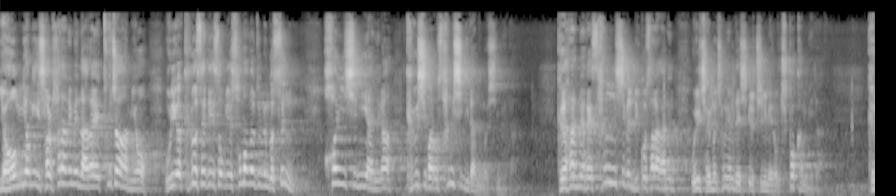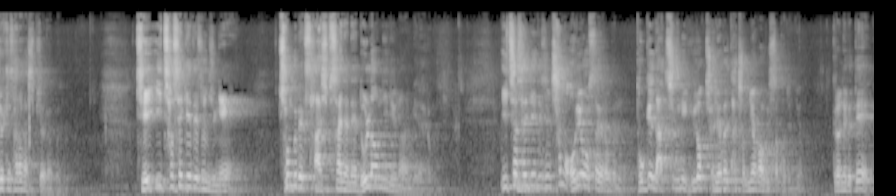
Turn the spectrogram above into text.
영영이 설 하나님의 나라에 투자하며 우리가 그것에 대해서 우리의 소망을 두는 것은 헌신이 아니라 그것이 바로 상식이라는 것입니다. 그 하나님의 상식을 믿고 살아가는 우리 젊은 청년 되시기를 주님으로 축복합니다. 그렇게 살아가십시오, 여러분. 제2차 세계대전 중에 1944년에 놀라운 일이 일어납니다, 여러분. 2차 세계대전 참 어려웠어요, 여러분. 독일 나치군이 유럽 전역을 다 점령하고 있었거든요. 그런데 그때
